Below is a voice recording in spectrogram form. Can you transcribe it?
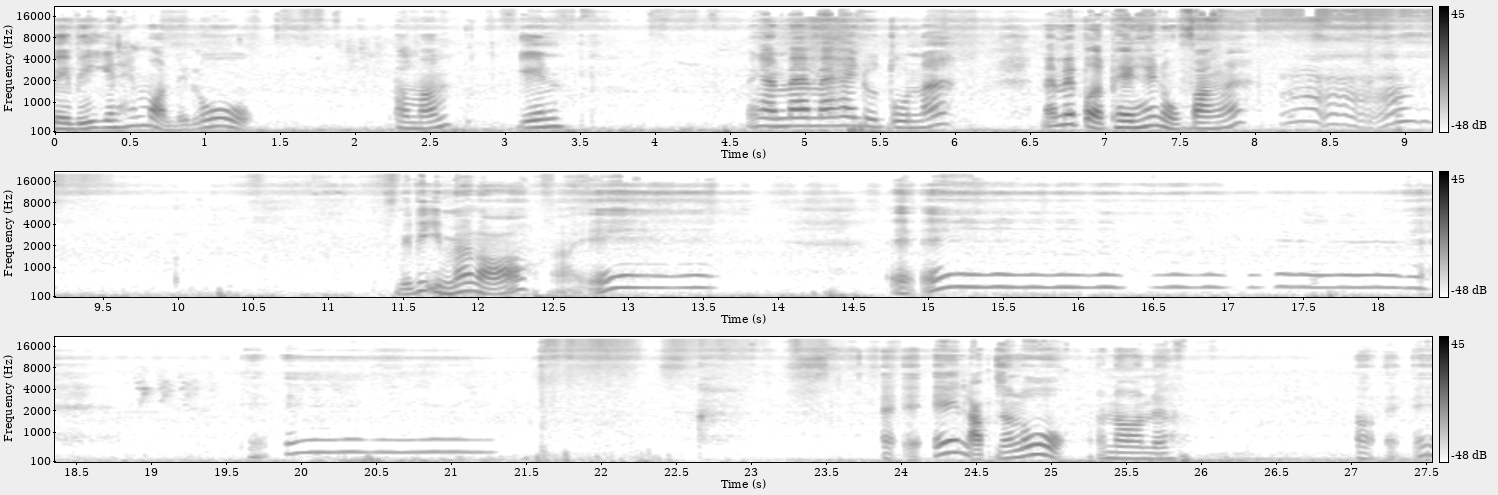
เบบี้กินให้หมดเลยลูกอามัมกิน ไม่งั้นแม่แม่ให้ดูตูนนะ แม่ไม่เปิดเพลงให้หนูฟังนะ เบบี้อิ่มแล้วหรอ เอ๊เอ๊เอ๊เอ๊หลับนะลูก นอนเลยเอ๊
